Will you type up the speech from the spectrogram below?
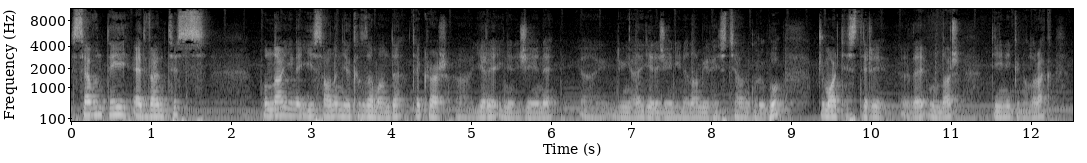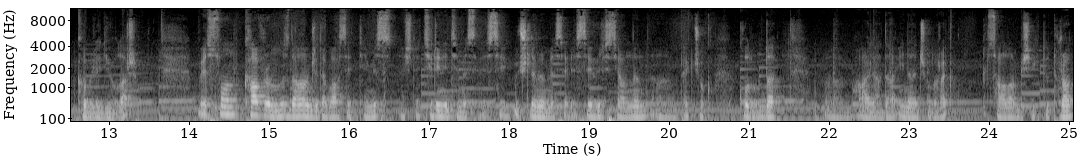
Seventh Day Adventists Bunlar yine İsa'nın yakın zamanda tekrar e, yere ineceğine, dünyaya geleceğine inanan bir Hristiyan grubu. Cumartesileri de bunlar dini gün olarak kabul ediyorlar. Ve son kavramımız daha önce de bahsettiğimiz işte Trinity meselesi, üçleme meselesi Hristiyanlığın e, pek çok kolunda e, hala da inanç olarak sağlam bir şekilde duran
